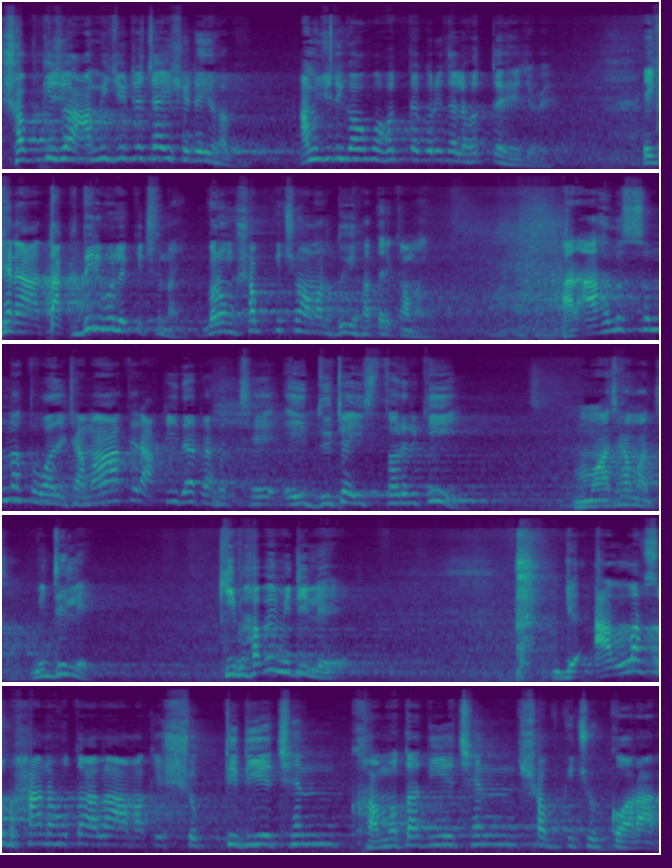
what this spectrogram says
সব কিছু আমি যেটা চাই সেটাই হবে। আমি যদি কাউকে হত্যা করি, তাহলে হত্যা হয়ে যাবে। এখানে তাকদির বলে কিছু নাই, বরং সব কিছু আমার দুই হাতের কামাই। আর আহলুসুন্নাত ওয়াল জামাতের আকিদাটা হচ্ছে, এই দুইটা স্তরের কি? মাঝামাঝি, মিডিলে। কীভাবে মিডিলে? যে আল্লাহ সুবহানাহু আমাকে শক্তি দিয়েছেন, ক্ষমতা দিয়েছেন সব কিছু করার।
